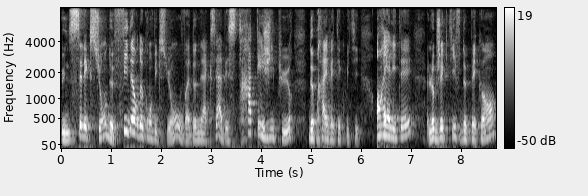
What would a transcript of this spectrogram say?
une sélection de feeders de conviction où on va donner accès à des stratégies pures de private equity. En réalité, l'objectif de Pécan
